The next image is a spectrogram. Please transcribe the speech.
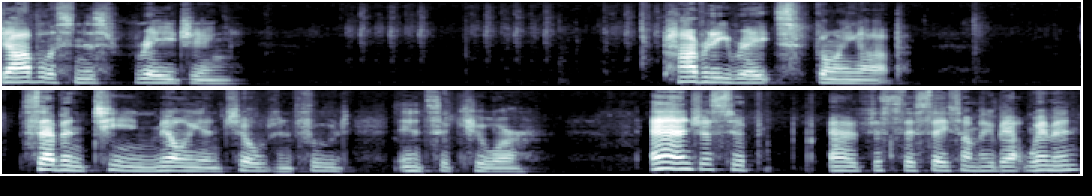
joblessness raging, poverty rates going up, 17 million children food insecure. And just to, uh, just to say something about women,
